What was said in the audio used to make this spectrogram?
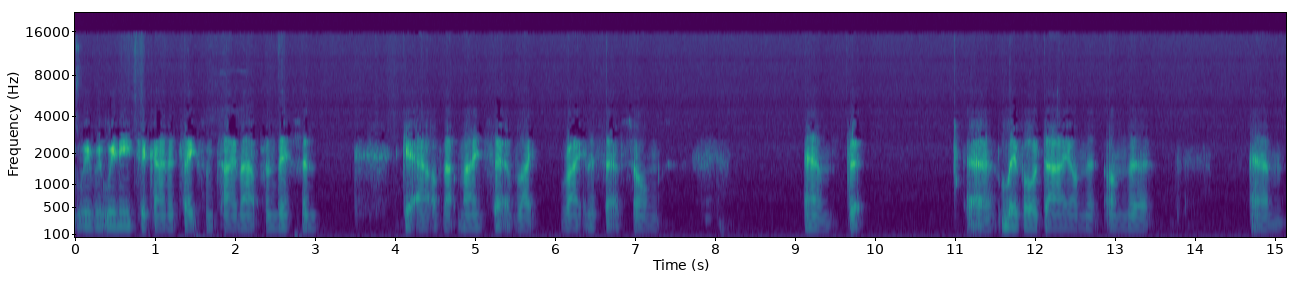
we we need to kind of take some time out from this and get out of that mindset of like writing a set of songs um, that uh, live or die on the on the um,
